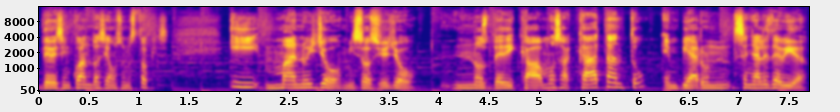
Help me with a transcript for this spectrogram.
De vez en cuando hacíamos unos toques. Y Manu y yo, mi socio y yo, nos dedicábamos a cada tanto enviar un, señales de vida,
